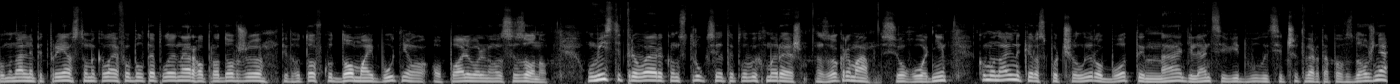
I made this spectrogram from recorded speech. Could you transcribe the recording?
Комунальне підприємство Миколаїв облтеплоенерго продовжує підготовку до майбутнього опалювального сезону. У місті триває реконструкція теплових мереж. Зокрема, сьогодні комунальники розпочали роботи на ділянці від вулиці 4 Повздовжня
